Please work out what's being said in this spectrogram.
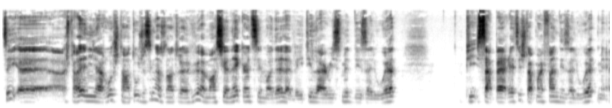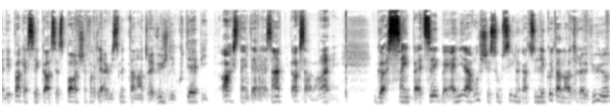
sais, euh, je parlais d'Annie Larouche tantôt. Je sais que dans une entrevue, elle mentionnait qu'un de ses modèles avait été Larry Smith des Alouettes. Puis ça paraît, tu sais, je n'étais pas un fan des Alouettes, mais à l'époque, s'est cassée sport. À chaque fois que Larry Smith était en entrevue, je l'écoutais, puis ah, c'était intéressant, puis ah, que ça avait l'air un gars sympathique. Ben, Annie Larouche, c'est ça aussi, là, quand tu l'écoutes en entrevue, là,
